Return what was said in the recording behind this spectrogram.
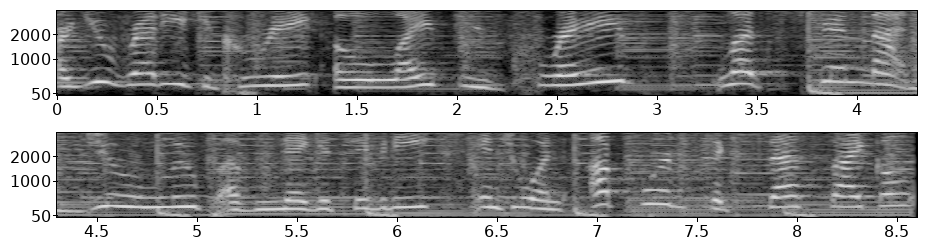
Are you ready to create a life you crave? Let's spin that doom loop of negativity into an upward success cycle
